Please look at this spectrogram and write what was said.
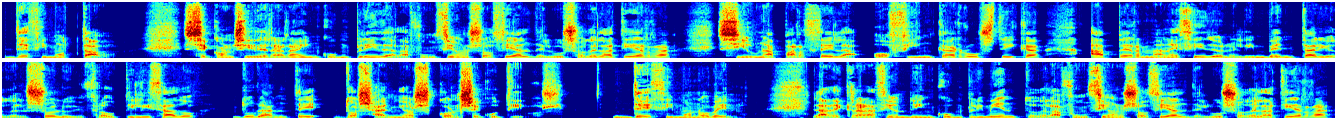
Décimo octavo. Se considerará incumplida la función social del uso de la tierra si una parcela o finca rústica ha permanecido en el inventario del suelo infrautilizado durante dos años consecutivos. Décimo noveno. La declaración de incumplimiento de la función social del uso de la tierra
